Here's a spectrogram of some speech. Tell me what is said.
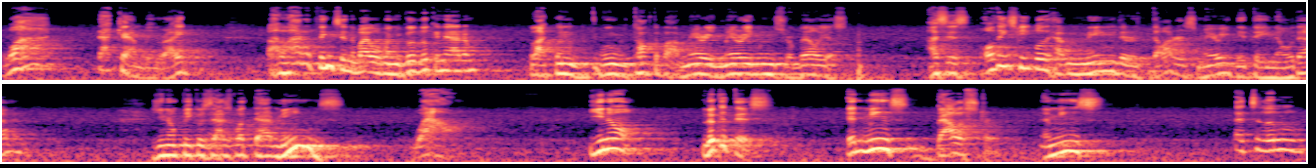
what? That can't be right. A lot of things in the Bible, when you go looking at them, like when, when we talked about Mary, Mary means rebellious. I says, all these people have named their daughters Mary, did they know that? You know, because that's what that means. Wow. You know, look at this. It means baluster. It means it's a little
